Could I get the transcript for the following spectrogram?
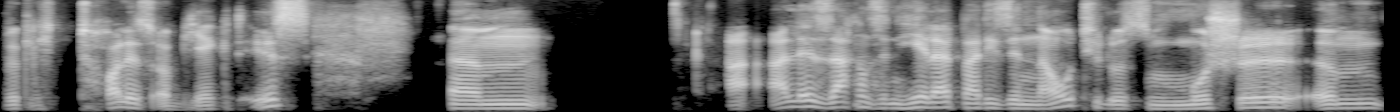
wirklich tolles Objekt ist. Ähm, alle Sachen sind herleitbar. Diese Nautilus-Muschel, ähm,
